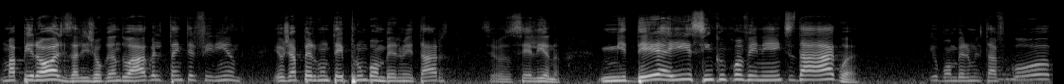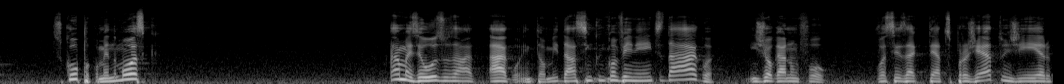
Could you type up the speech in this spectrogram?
uma pirólise ali, jogando água, ele está interferindo. Eu já perguntei para um bombeiro militar, seu Celino, me dê aí cinco inconvenientes da água. E o bombeiro militar ficou, desculpa, comendo mosca. Ah, mas eu uso água. Então me dá cinco inconvenientes da água em jogar num fogo. Vocês arquitetos projetam, o engenheiro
